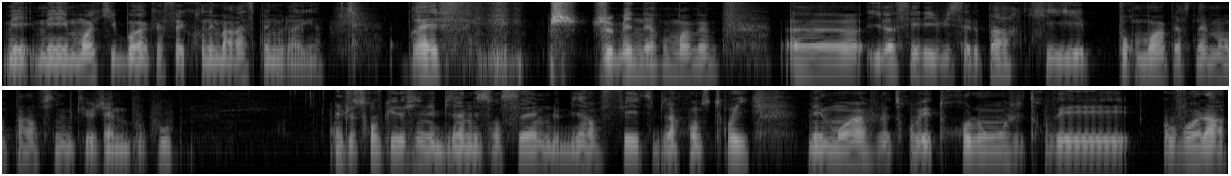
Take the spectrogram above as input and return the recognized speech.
Mais, mais moi qui bois un café Marat, c'est pas une blague. Hein. Bref, je, m'énerve moi-même. Euh, il a fait Les Huit Salopards, qui est pour moi personnellement pas un film que j'aime beaucoup. Je trouve que le film est bien mis en scène, le bien fait, c'est bien construit. Mais moi, je l'ai trouvé trop long, j'ai trouvé. Voilà.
